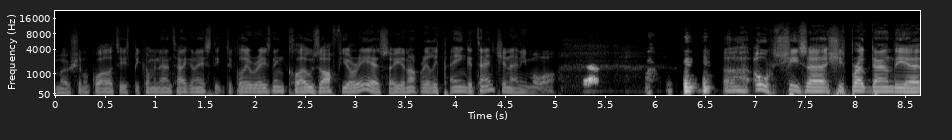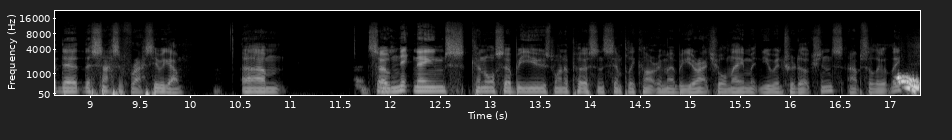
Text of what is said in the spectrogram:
emotional qualities becoming antagonistic to clear reasoning. Close off your ears, so you're not really paying attention anymore. uh, oh, she's uh, she's broke down the uh, the the sassafras. Here we go. Um, so nicknames can also be used when a person simply can't remember your actual name at new introductions. Absolutely. Oh.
